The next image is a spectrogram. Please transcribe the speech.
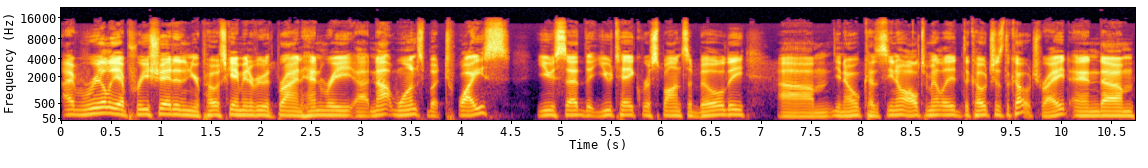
I really appreciated in your post game interview with Brian Henry, uh, not once but twice you said that you take responsibility. Um, you know, because you know ultimately the coach is the coach, right? And um,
